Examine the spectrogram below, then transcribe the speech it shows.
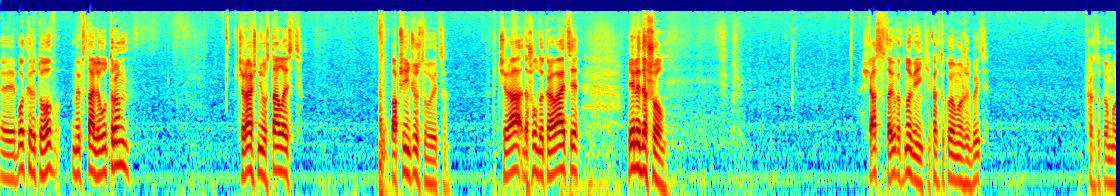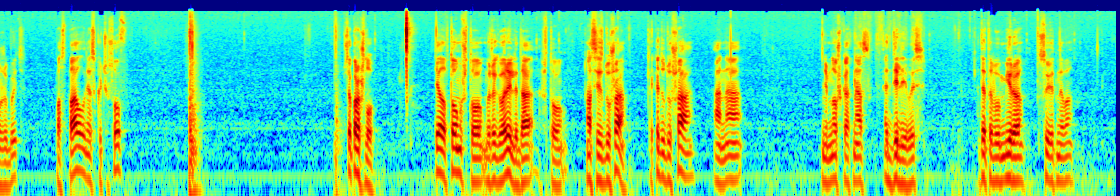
Э, Бокер Мы встали утром. Вчерашняя усталость вообще не чувствуется. Вчера дошел до кровати, еле дошел. Сейчас встаю как новенький. Как такое может быть? Как такое может быть? Поспал несколько часов. Все прошло. Дело в том, что мы же говорили, да, что у нас есть душа. Так эта душа, она немножко от нас отделилась, от этого мира суетного,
